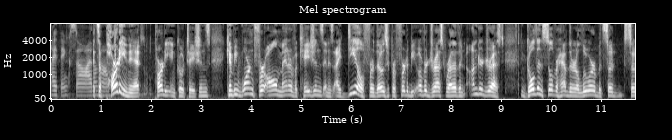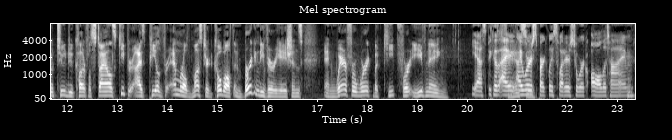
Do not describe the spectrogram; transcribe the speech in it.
I think so. I don't It's know. a party knit, party in quotations, can be worn for all manner of occasions and is ideal for those who prefer to be overdressed rather than underdressed. Gold and silver have their allure, but so so too do colorful styles. Keep your eyes peeled for emerald, mustard, cobalt, and burgundy variations, and wear for work but keep for evening. Yes, because I, I wear sparkly sweaters to work all the time.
